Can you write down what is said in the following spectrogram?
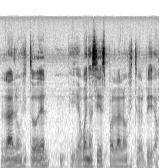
la longitud del video. Bueno, sí es por la longitud del video.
